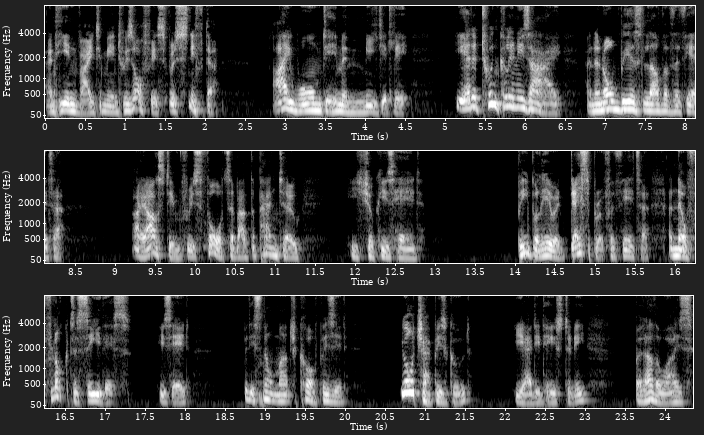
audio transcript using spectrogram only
and he invited me into his office for a snifter. I warmed to him immediately. He had a twinkle in his eye and an obvious love of the theatre. I asked him for his thoughts about the panto. He shook his head. People here are desperate for theatre, and they'll flock to see this, he said. But it's not much cop, is it? Your chap is good, he added hastily, but otherwise,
